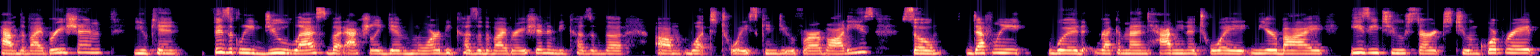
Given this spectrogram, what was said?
have the vibration. You can physically do less but actually give more because of the vibration and because of the um, what toys can do for our bodies so definitely would recommend having a toy nearby easy to start to incorporate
